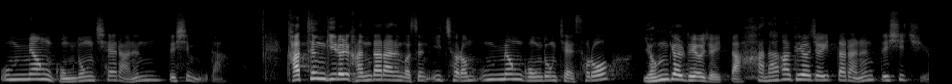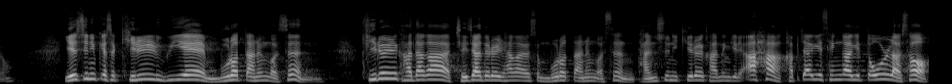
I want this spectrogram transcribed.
운명 공동체라는 뜻입니다. 같은 길을 간다라는 것은 이처럼 운명 공동체 서로 연결되어져 있다, 하나가 되어져 있다라는 뜻이지요. 예수님께서 길 위에 물었다는 것은 길을 가다가 제자들을 향하여서 물었다는 것은 단순히 길을 가는 길에 아하 갑자기 생각이 떠올라서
